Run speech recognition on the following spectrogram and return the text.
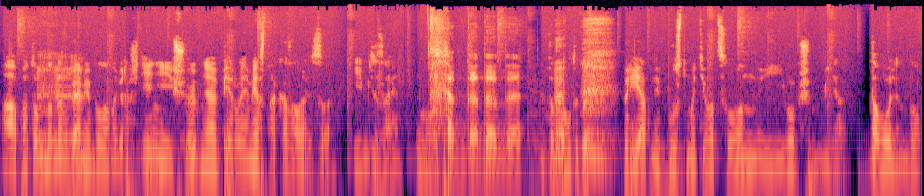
а потом mm-hmm. на DevGAMM е было награждение, и еще у меня первое место оказалось за геймдизайн. Да-да-да. Это был такой приятный буст мотивационный, и, в общем, я доволен был.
